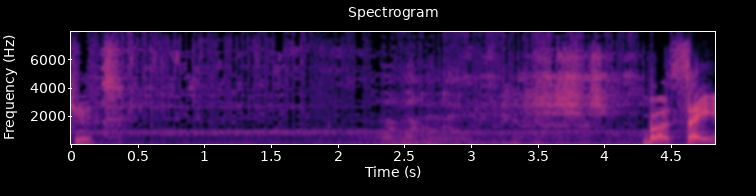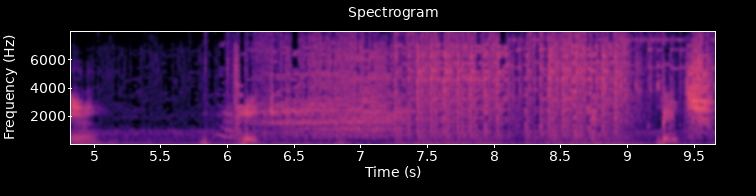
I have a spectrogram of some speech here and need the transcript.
Shit. But Satan, take, bitch.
